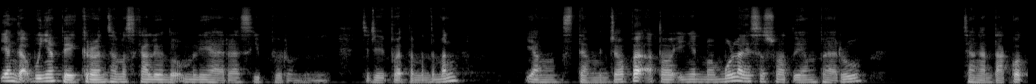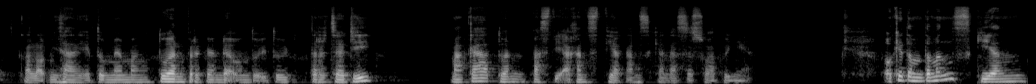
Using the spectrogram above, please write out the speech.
yang nggak punya background sama sekali untuk memelihara si burung ini. Jadi buat teman-teman yang sedang mencoba atau ingin memulai sesuatu yang baru, jangan takut kalau misalnya itu memang Tuhan berkehendak untuk itu terjadi, maka Tuhan pasti akan sediakan segala sesuatunya. Oke teman-teman, sekian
